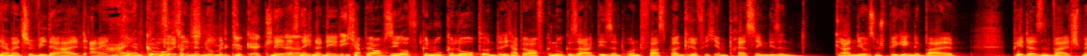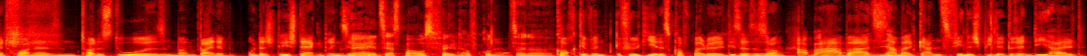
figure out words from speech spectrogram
Die haben jetzt schon wieder halt einen ah, Punkt ja, geholt. Das doch nicht nur mit Glück erklären. Nee, das nicht nur. Nee, ich habe ja auch sie oft genug gelobt und ich habe ja oft genug gesagt, die sind unfassbar griffig im Pressing, die sind grandiosen Spiel gegen den Ball. Petersen, Waldschmidt vorne, ein tolles Duo, sind beide unterschiedliche Stärken bringen sie ja, rein. jetzt erstmal ausfällt aufgrund ja. seiner. Koch gewinnt gefühlt jedes Kopfballduell dieser Saison. Aber, aber sie haben halt ganz viele Spiele drin, die halt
